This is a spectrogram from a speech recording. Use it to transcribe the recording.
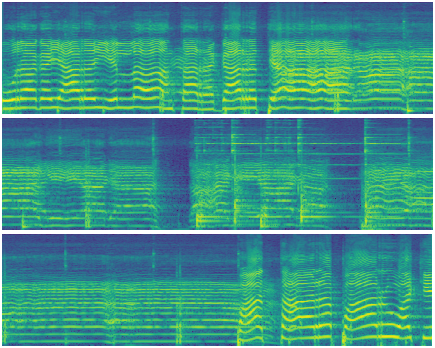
ಊರಾಗ ಯಾರ ಇಲ್ಲ ಅಂತಾರ ಗಾಗಿಯಾಗ ಪಾತಾರ ಪಾರುವಕಿ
